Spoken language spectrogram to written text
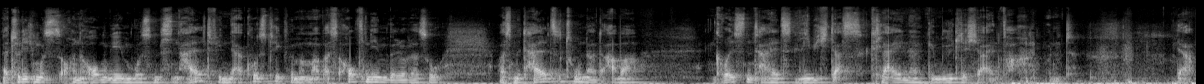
Natürlich muss es auch einen Raum geben, wo es ein bisschen Halt, wegen der Akustik, wenn man mal was aufnehmen will oder so, was mit Halt zu tun hat. Aber größtenteils liebe ich das kleine, gemütliche einfach. Und ja,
